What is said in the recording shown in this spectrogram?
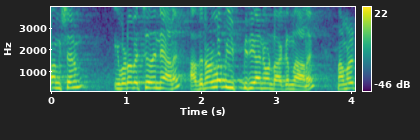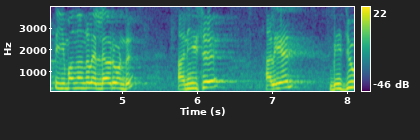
ഫംഗ്ഷനും ഇവിടെ വെച്ച് തന്നെയാണ്. അതിനുള്ള ബീഫ് ബിരിയാണി ഉണ്ടാക്കുന്നതാണ്. നമ്മുടെ ടീം അംഗങ്ങൾ എല്ലാവരും ഉണ്ട്. അനീഷ് അളിയൻ ബിജു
